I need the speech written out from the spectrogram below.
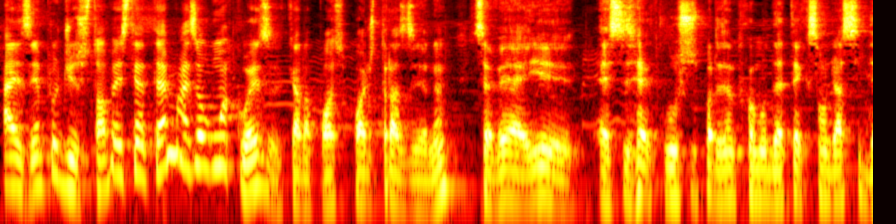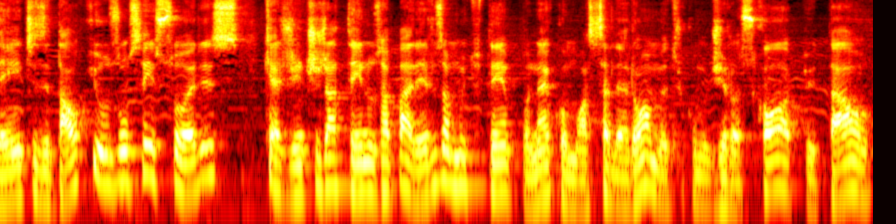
A exemplo disso, talvez tenha até mais alguma coisa que ela pode, pode trazer, né? Você vê aí esses recursos, por exemplo, como detecção de acidentes e tal, que usam sensores que a gente já tem nos aparelhos há muito tempo, né? Como acelerômetro, como giroscópio e tal.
